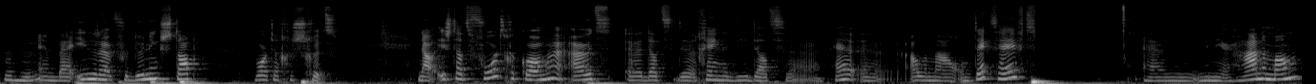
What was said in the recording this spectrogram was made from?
Mhm. En bij iedere verdunningsstap wordt er geschud. Nou, is dat voortgekomen uit uh, dat degene die dat uh, hè, allemaal ontdekt heeft, ehm, meneer Haneman,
